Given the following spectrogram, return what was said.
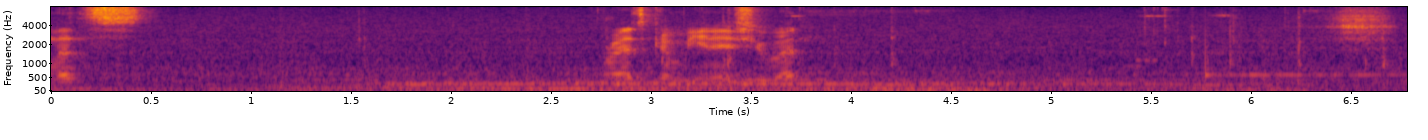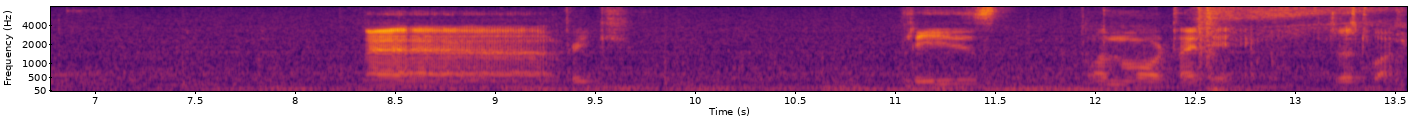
Let's... That's gonna be an issue, but... Uh, freak. Please, one more titanium. Just one.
